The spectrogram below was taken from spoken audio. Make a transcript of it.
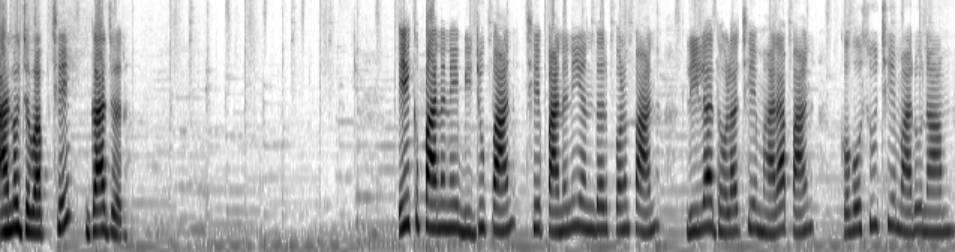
આનો જવાબ છે ગાજર. એક પાનને બીજું પાન છે પાનની અંદર પણ પાન. લીલા ધોળા છે મારા પાન, કહો શું છે મારું નામ?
